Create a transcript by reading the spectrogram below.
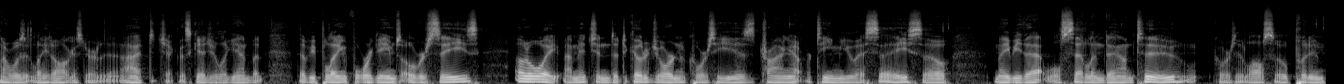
or was it late August? Early? I have to check the schedule again, but they'll be playing four games overseas. Oh, no, wait, I mentioned Dakota Jordan. Of course, he is trying out for Team USA. So, maybe that will settle him down too. Of course, it'll also put him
